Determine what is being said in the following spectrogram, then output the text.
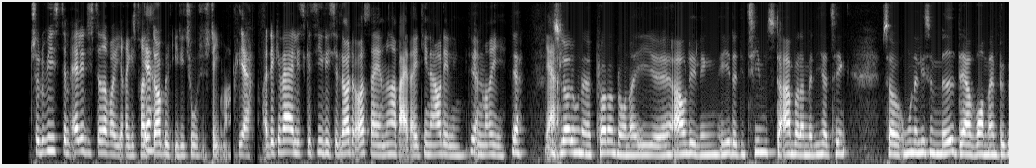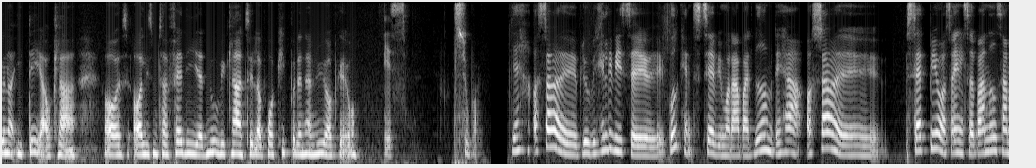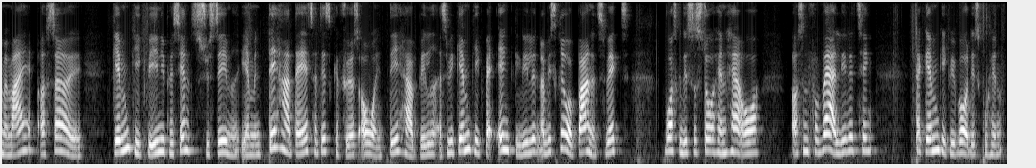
Så du viste dem alle de steder, hvor I registrerede ja. dobbelt i de to systemer? Ja. Og det kan være, at jeg lige skal sige, at Liselotte også er en medarbejder i din afdeling, ja. Anne-Marie. Ja. ja. Liselotte hun er product owner i øh, afdelingen, i et af de teams, der arbejder med de her ting. Så hun er ligesom med der, hvor man begynder at idéafklare og, og ligesom tager fat i, at nu er vi klar til at prøve at kigge på den her nye opgave. Yes. Super. Ja, og så øh, blev vi heldigvis øh, godkendt til, at vi måtte arbejde videre med det her. Og så øh, satte BIOS sig bare ned sammen med mig, og så øh, gennemgik vi ind i patientsystemet. Jamen, det her data, det skal føres over i det her billede. Altså, vi gennemgik hver enkelt lille. Når vi skriver barnets vægt, hvor skal det så stå hen herover? Og sådan for hver lille ting, der gennemgik vi, hvor det skulle hen.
